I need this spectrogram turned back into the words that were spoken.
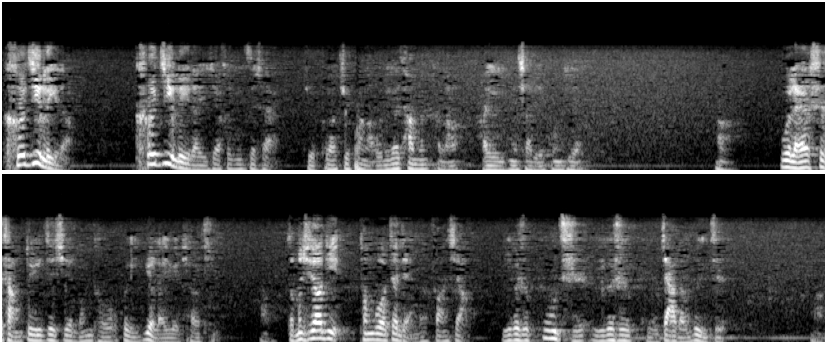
科技类的，科技类的一些核心资产就不要去碰了，我觉得他们可能还有一定下跌空间啊！未来市场对于这些龙头会越来越挑剔。怎么去挑剔？通过这两个方向，一个是估值，一个是股价的位置。啊，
